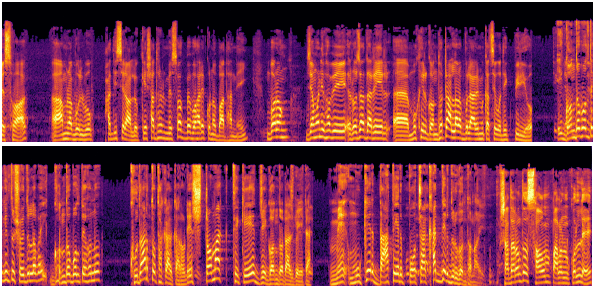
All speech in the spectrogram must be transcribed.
মেসওয়াক আহ, আমরা বলব হাদিসের আলোকে সাধারণ মেসওয়াক ব্যবহারে কোনো বাধা নেই। বরং যেমনইভাবে রোজাদারের আহ, মুখের গন্ধটা আল্লাহ রাবুল আলমীর কাছে অধিক প্রিয়। এই গন্ধ বলতে কিন্তু শহীদুল্লাহ ভাই গন্ধ বলতে হলো ক্ষুধার্ত থাকার কারণে স্টমাক থেকে যে গন্ধটা আসবে এটা। মে- মুখের দাঁতের পচা খাদ্যের দুর্গন্ধ নয়। সাধারণত সাওম পালন করলে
